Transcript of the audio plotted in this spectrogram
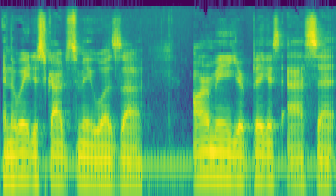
and the way he described it to me was, uh, Army, your biggest asset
